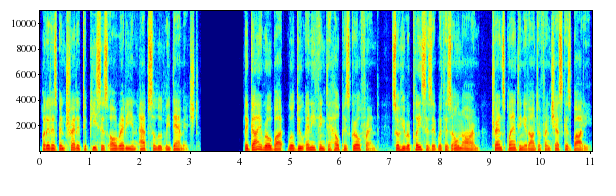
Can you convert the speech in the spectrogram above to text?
but it has been treaded to pieces already and absolutely damaged. The guy robot will do anything to help his girlfriend, so he replaces it with his own arm, transplanting it onto Francesca's body.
